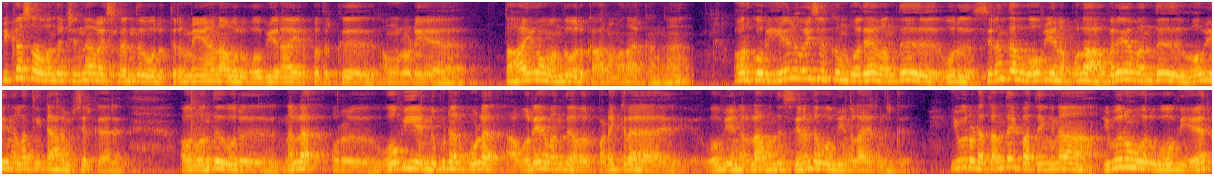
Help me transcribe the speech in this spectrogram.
பிகாசோ வந்து சின்ன வயசுலேருந்து ஒரு திறமையான ஒரு ஓவியராக இருப்பதற்கு அவங்களுடைய தாயும் வந்து ஒரு காரணமாக தான் இருக்காங்க. அவருக்கு ஒரு ஏழு வயசு இருக்கும்போதே வந்து ஒரு சிறந்த ஓவியனை போல் அவரே வந்து ஓவியங்கள்லாம் தீட்ட ஆரம்பிச்சிருக்காரு. அவர் வந்து ஒரு நல்ல ஒரு ஓவிய நிபுணர் போல் அவரே வந்து அவர் படைக்கிற ஓவியங்கள்லாம் வந்து சிறந்த ஓவியங்களாக இருந்திருக்கு. இவரோட தந்தை பார்த்தீங்கன்னா இவரும் ஒரு ஓவியர்.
